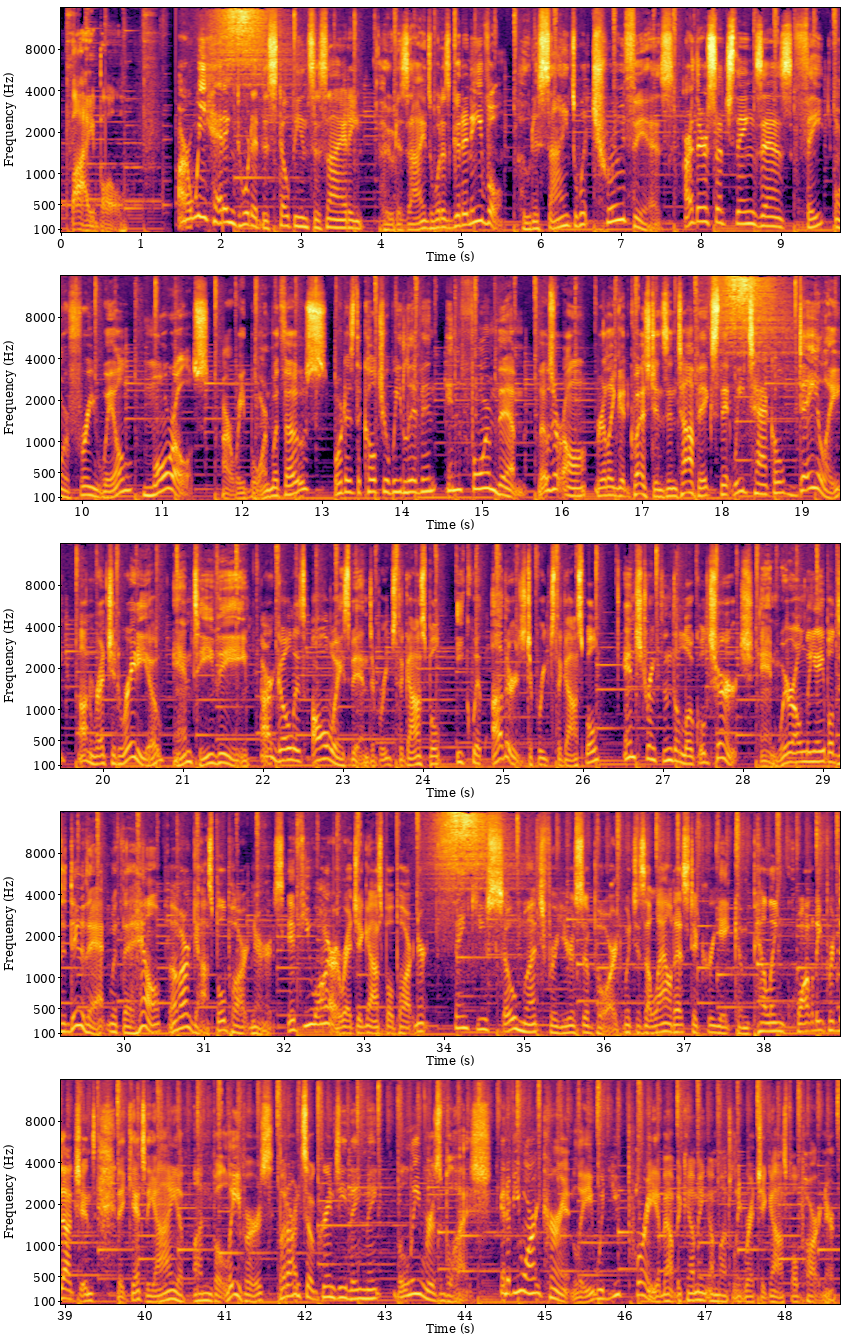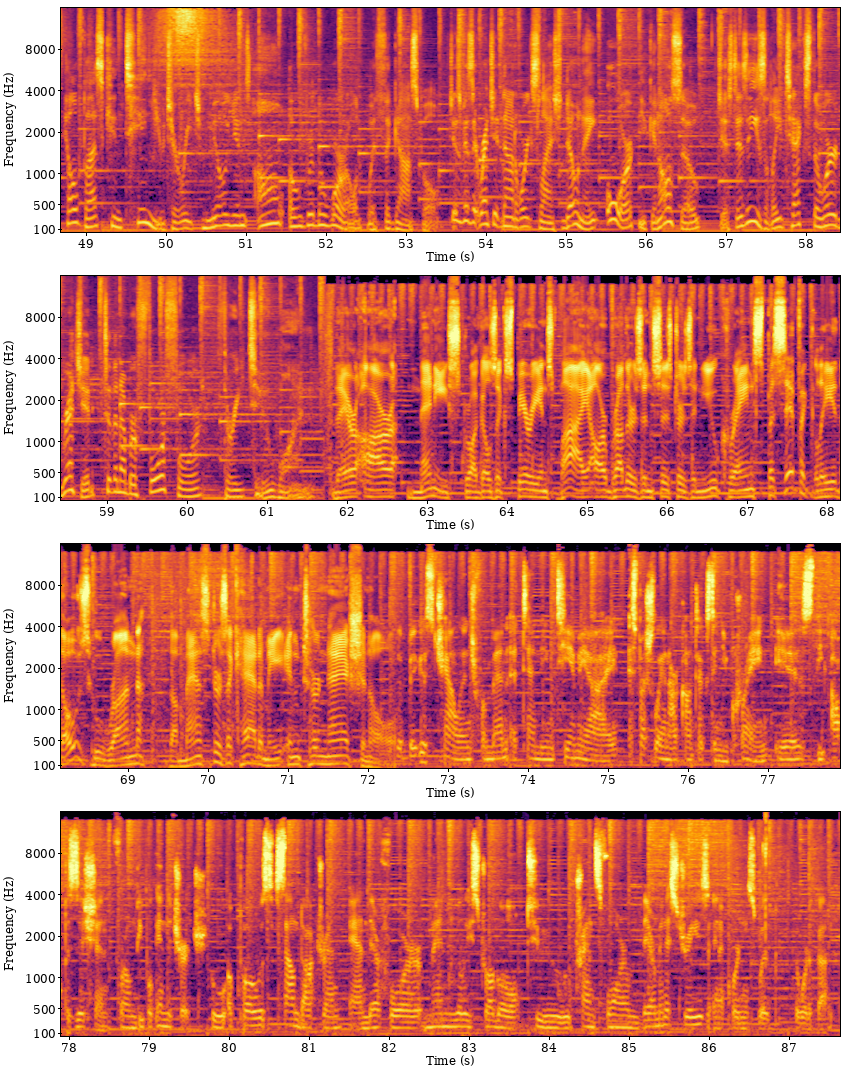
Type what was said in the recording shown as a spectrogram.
Bible. Are we heading toward a dystopian society? Who decides what is good and evil? Who decides what truth is? Are there such things as fate or free will? Morals? Are we born with those? Or does the culture we live in inform them? Those are all really good questions and topics that we tackle daily on Wretched Radio and TV. Our goal has always been to preach the gospel, equip others to preach the gospel, and strengthen the local church. And we're only able to do that with the help of our gospel partners. If you are a Wretched Gospel partner, thank you so much for your support, which has allowed us to create compelling quality productions that catch the eye of unbelievers, but aren't so cringy they make believers blush. And if you aren't currently, would you pray about becoming a monthly Wretched Gospel partner? Help us continue to reach millions all over the world with the gospel. Just visit wretched.org slash donate, or you can also also just as easily text the word wretched to the number 44321. There are many struggles experienced by our brothers and sisters in Ukraine, specifically those who run the Masters Academy International. The biggest challenge for men attending TMAI, especially in our context in Ukraine, is the opposition from people in the church who oppose sound doctrine, and therefore men really struggle to transform their ministries and accordance with the Word of God.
